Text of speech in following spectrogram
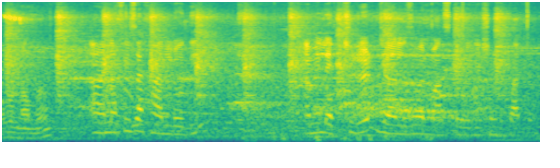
আমার নাম নাফিসা খান লোদি। আমি lecturer journalism and master education department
